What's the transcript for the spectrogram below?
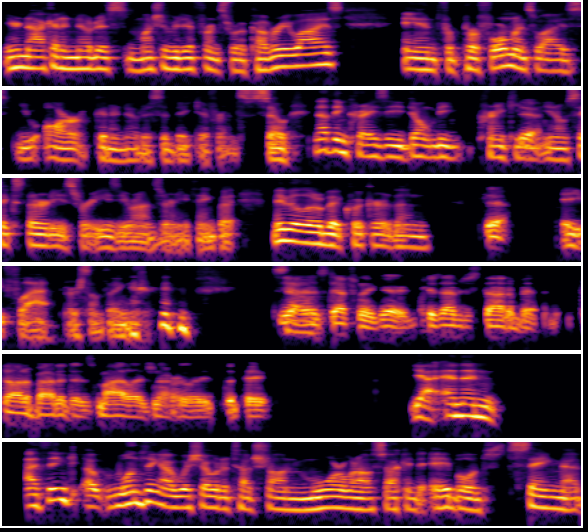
you're not going to notice much of a difference recovery wise. And for performance wise, you are going to notice a big difference. So nothing crazy. Don't be cranking, yeah. you know, 630s for easy runs or anything, but maybe a little bit quicker than yeah, eight flat or something. so, yeah, that's definitely good because I've just thought a bit thought about it as mileage, not really the pace. Yeah, and then I think uh, one thing I wish I would have touched on more when I was talking to Abel and saying that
